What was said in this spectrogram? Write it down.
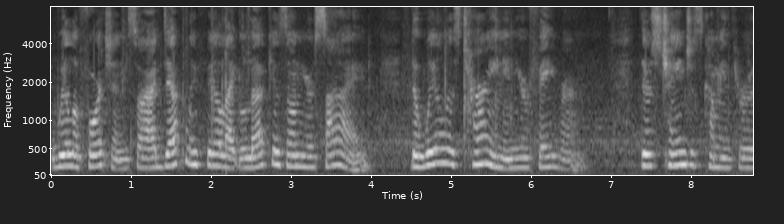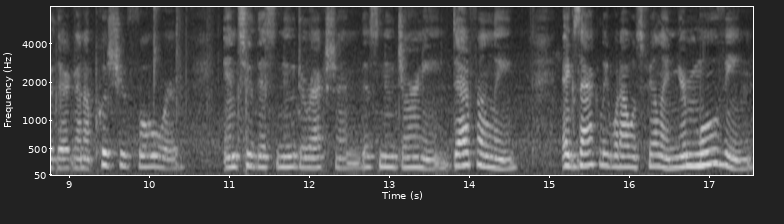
Wheel of Fortune, so I definitely feel like luck is on your side. The wheel is turning in your favor. There's changes coming through. They're going to push you forward into this new direction, this new journey. Definitely exactly what I was feeling. You're moving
